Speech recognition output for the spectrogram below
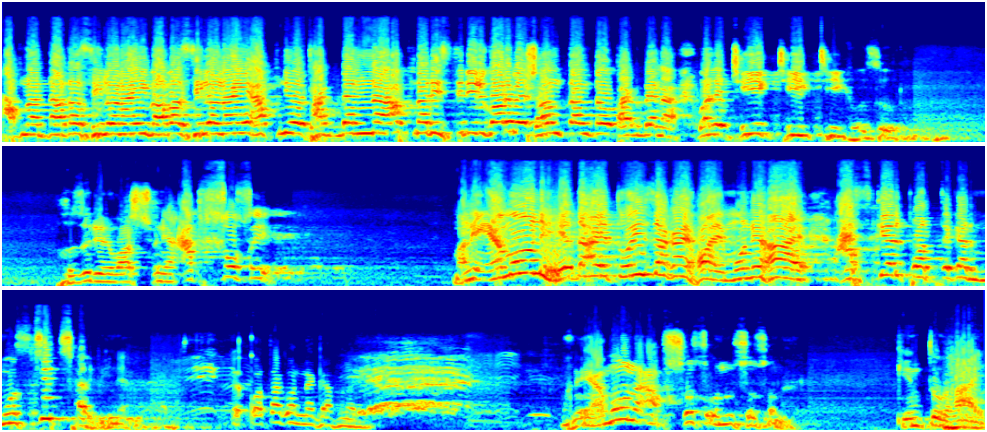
আপনার দাদা ছিল নাই, বাবা ছিল নাই, আপনিও থাকবেন না, আপনার স্ত্রীর গর্ভে সন্তানটাও থাকবে না। বলে, ঠিক ঠিক ঠিক, হুজুর। হুজুরের ওয়াজ শুনে আফসোসে মানে এমন হেদায়েত ওই জায়গায় হয়, মনে হয় আজকের পর থেকে আর মসজিদ ছাড়বি না। কথা কন নাকি আপনার? মানে এমন আফসোস, অনুশোচনা। কিন্তু ভাই,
